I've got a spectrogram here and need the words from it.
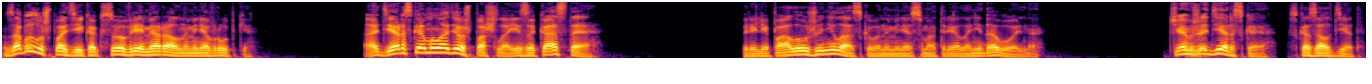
Забыл уж, поди, как в свое время орал на меня в рубке. А дерзкая молодежь пошла, языкастая. Прилипала уже не ласково на меня смотрела, недовольно. — Чем же дерзкая? — сказал дед.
